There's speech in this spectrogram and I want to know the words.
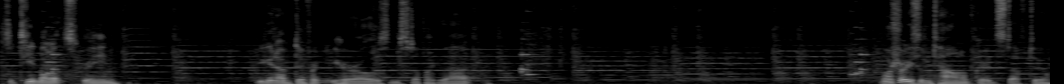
It's a edit screen. You can have different heroes and stuff like that. I'll show you some town upgrade stuff too.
